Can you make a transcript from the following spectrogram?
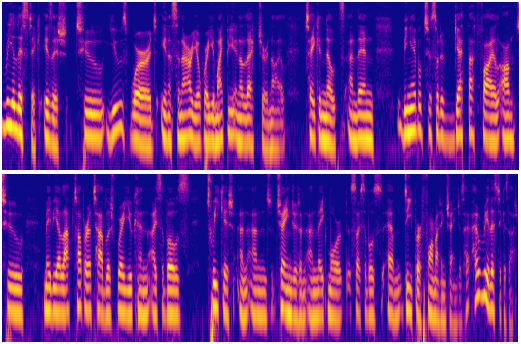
realistic is it to use Word in a scenario where you might be in a lecture, Niall, taking notes, and then being able to sort of get that file onto maybe a laptop or a tablet where you can, I suppose, tweak it and, and change it and, and make more, so I suppose, um, deeper formatting changes? How, how realistic is that?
